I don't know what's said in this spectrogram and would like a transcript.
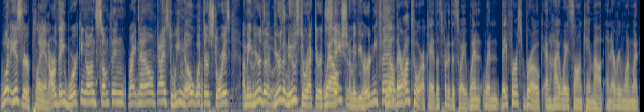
what is their plan? Are they working on something right now, guys? Do we know what their story is? I mean, you're the you're the news director at the Well- station. I mean, have you heard anything? Well, they're on tour. Okay, let's put it this way: when when they first broke and Highway Song came out, and everyone went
